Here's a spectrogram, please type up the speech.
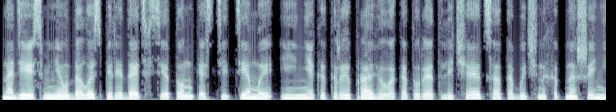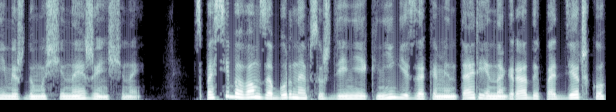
Надеюсь, мне удалось передать все тонкости темы и некоторые правила, которые отличаются от обычных отношений между мужчиной и женщиной. Спасибо вам за бурное обсуждение книги, за комментарии, награды, поддержку.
